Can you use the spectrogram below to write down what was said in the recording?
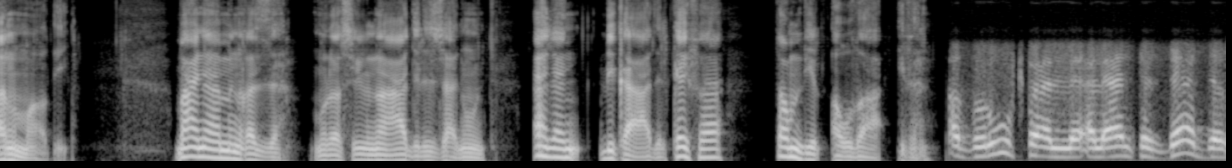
الماضي. معنا من غزة مراسلنا عادل الزعنون. أهلا بك عادل كيف تمضي الأوضاع إذا؟ الظروف الآن تزداد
